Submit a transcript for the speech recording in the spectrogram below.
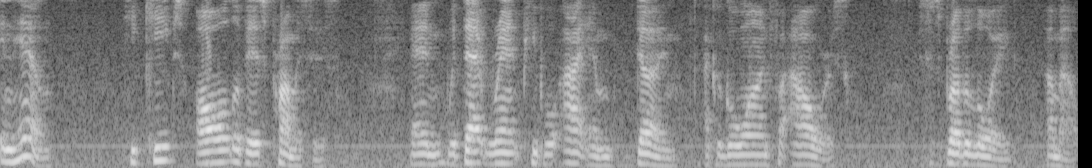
in him. He keeps all of his promises. And with that rant, people, I am done. I could go on for hours. This is Brother Lloyd. I'm out.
